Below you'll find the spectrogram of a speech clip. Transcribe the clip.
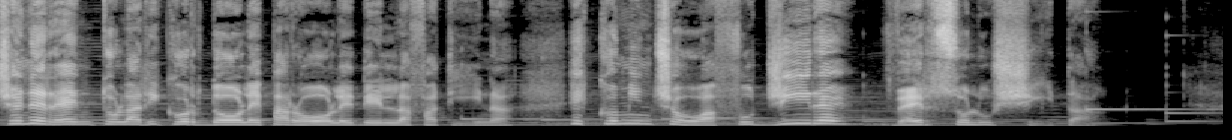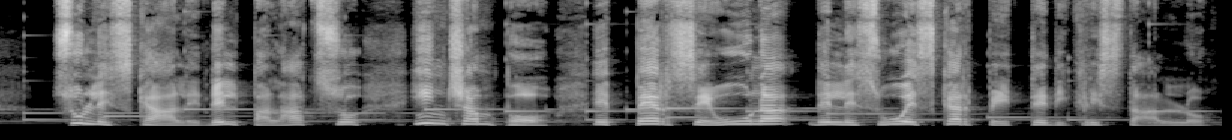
Cenerentola ricordò le parole della fatina e cominciò a fuggire verso l'uscita. Sulle scale del palazzo inciampò e perse una delle sue scarpette di cristallo.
